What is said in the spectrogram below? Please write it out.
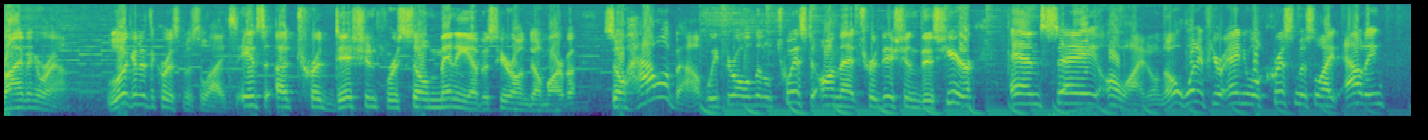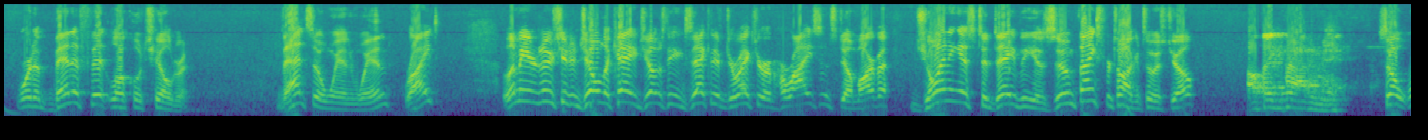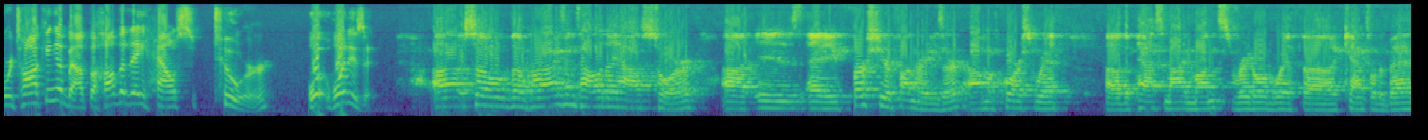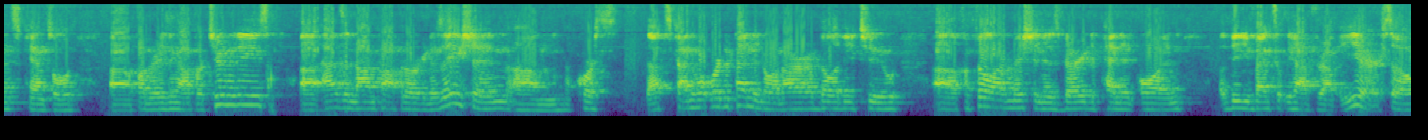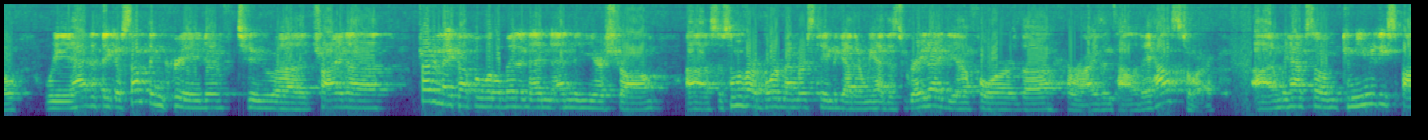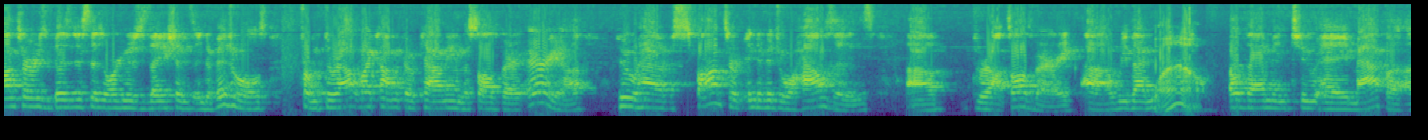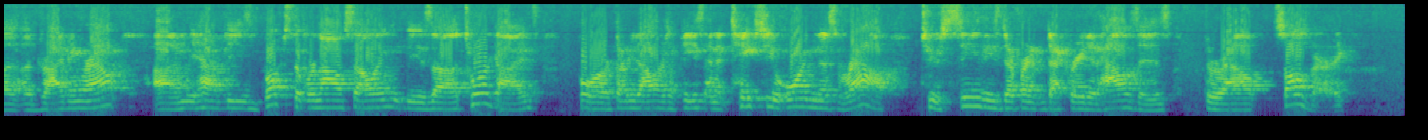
driving around, looking at the Christmas lights. It's a tradition for so many of us here on Delmarva. So how about we throw a little twist on that tradition this year and say, oh, I don't know, what if your annual Christmas light outing were to benefit local children? That's a win-win, right? Let me introduce you to Joe LeKay. Joe's the executive director of Horizons Delmarva, joining us today via Zoom. Thanks for talking to us, Joe. Oh, thank you for having me. So we're talking about the Holiday House Tour. What, what is it? Uh, so the Horizons Holiday House Tour uh, is a first-year fundraiser. Um, of course, with uh, the past nine months riddled with uh, canceled events, canceled uh, fundraising opportunities. Uh, as a nonprofit organization, um, of course, that's kind of what we're dependent on. Our ability to fulfill our mission is very dependent on the events that we have throughout the year. So we had to think of something creative to uh, try to try to make up a little bit and end, end the year strong. Uh, so some of our board members came together and we had this great idea for the Horizons Holiday House Tour. Uh, and we have some community sponsors, businesses, organizations, individuals from throughout Wicomico County and the Salisbury area who have sponsored individual houses uh, throughout Salisbury. Uh, we then wow. them into a map, a, a driving route, um, we have these books that we're now selling, these uh, tour guides for $30 a piece, and it takes you on this route to see these different decorated houses throughout Salisbury.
